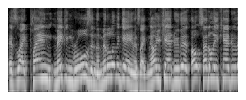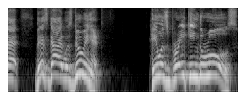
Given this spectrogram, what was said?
It's like playing, making rules in the middle of a game. It's like, no, you can't do this. Oh, suddenly you can't do that. This guy was doing it. He was breaking the rules.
